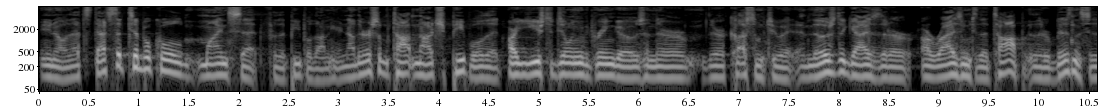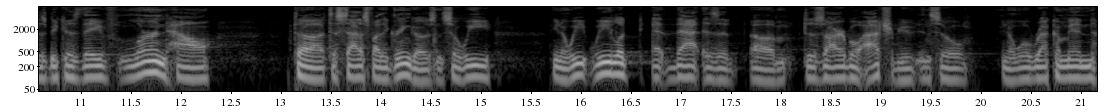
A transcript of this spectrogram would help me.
you know that's that's the typical mindset for the people down here. Now there are some top notch people that are used to dealing with gringos and they're they're accustomed to it, and those are the guys that are are rising to the top of their businesses because they've learned how to to satisfy the gringos, and so we you know we we look at that as a um, desirable attribute, and so you know, we'll recommend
